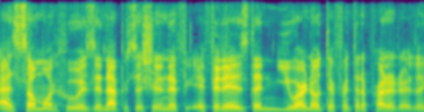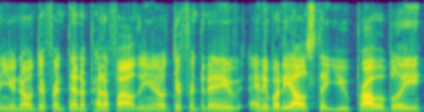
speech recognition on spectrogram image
as someone who is in that position? And if if it is, then you are no different than a predator. Then you're no different than a pedophile. Then you're no different than any anybody else that you probably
